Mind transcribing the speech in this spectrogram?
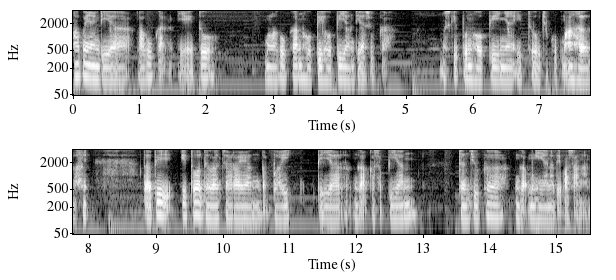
apa yang dia lakukan? Yaitu melakukan hobi-hobi yang dia suka. Meskipun hobinya itu cukup mahal tapi itu adalah cara yang terbaik biar nggak kesepian dan juga nggak mengkhianati pasangan.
